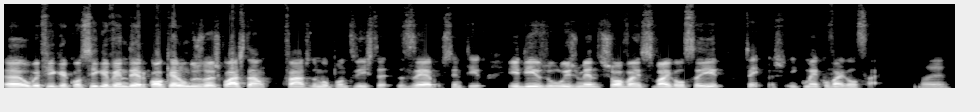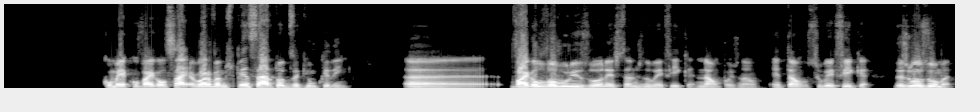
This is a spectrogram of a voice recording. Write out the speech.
uh, o Benfica consiga vender qualquer um dos dois que lá estão, faz, do meu ponto de vista, zero sentido. E diz o Luís Mendes, só vem se Weigl sair. Sim, mas e como é que o Weigl sai? Não é? Como é que o Weigl sai? Agora vamos pensar todos aqui um bocadinho. Uh, Weigl valorizou nestes anos no Benfica? Não, pois não. Então, se o Benfica, das duas uma,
